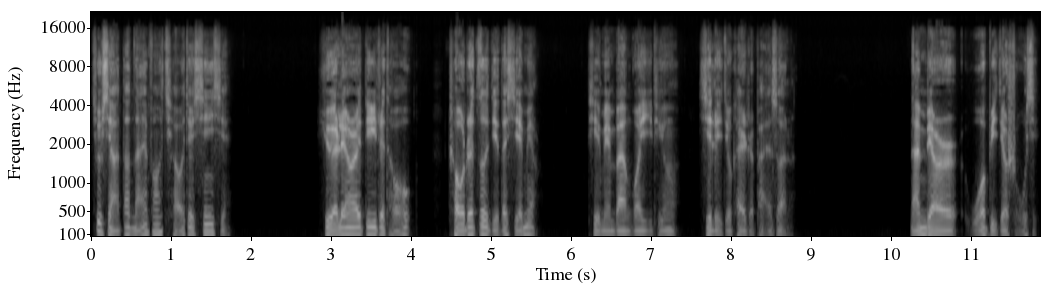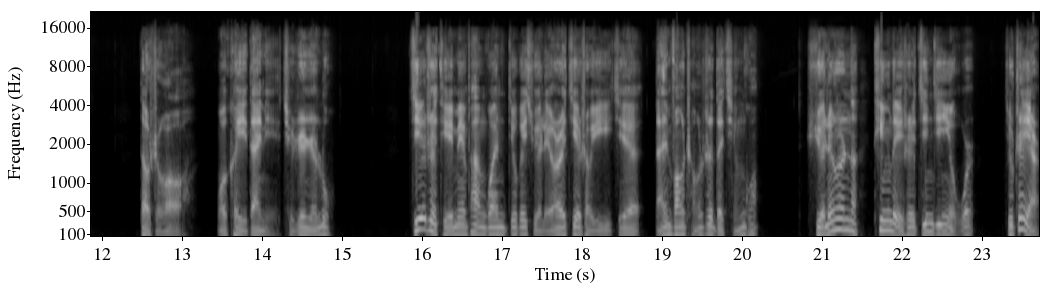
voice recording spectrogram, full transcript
就想到南方瞧瞧新鲜。”雪灵儿低着头瞅着自己的鞋面。铁面判官一听。心里就开始盘算了。南边我比较熟悉，到时候我可以带你去认认路。接着，铁面判官就给雪灵儿介绍一些南方城市的情况。雪灵儿呢，听得也是津津有味。就这样，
